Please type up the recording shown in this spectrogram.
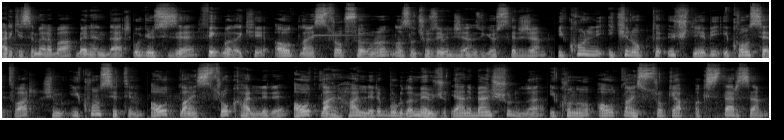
Herkese merhaba ben Ender. Bugün size Figma'daki Outline Stroke sorunu nasıl çözebileceğinizi göstereceğim. Iconly 2.3 diye bir ikon set var. Şimdi ikon setin Outline Stroke halleri, Outline halleri burada mevcut. Yani ben şurada ikonu Outline Stroke yapmak istersem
